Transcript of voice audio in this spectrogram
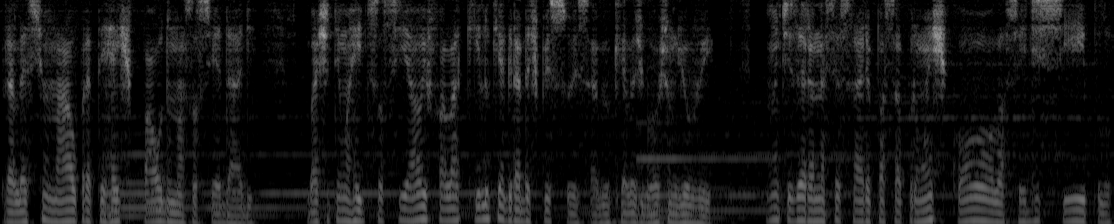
para lecionar ou para ter respaldo na sociedade. Basta ter uma rede social e falar aquilo que agrada as pessoas, sabe? O que elas gostam de ouvir. Antes era necessário passar por uma escola, ser discípulo,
